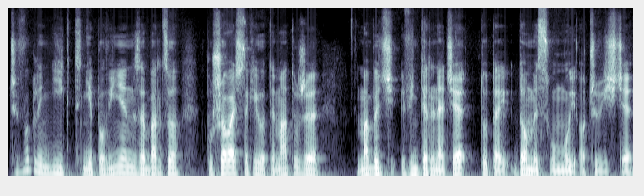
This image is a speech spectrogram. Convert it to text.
czy w ogóle nikt nie powinien za bardzo puszować takiego tematu, że ma być w internecie, tutaj domysł mój oczywiście,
